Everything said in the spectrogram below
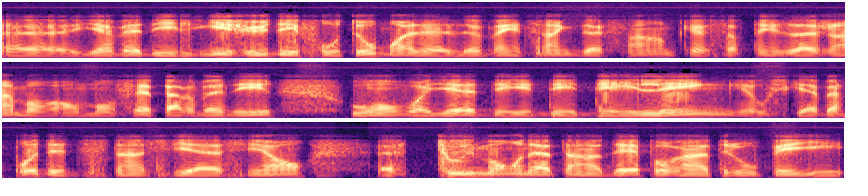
Euh, il y avait des lignées. J'ai eu des photos, moi, le, 25 décembre, que certains agents m'ont fait parvenir, où on voyait des, des, des lignes où il n'y avait pas de distanciation. Euh, tout le monde attendait pour entrer au pays.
